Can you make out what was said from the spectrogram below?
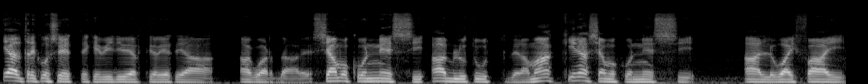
e altre cosette che vi divertirete a, a guardare. Siamo connessi al Bluetooth della macchina, siamo connessi al wifi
